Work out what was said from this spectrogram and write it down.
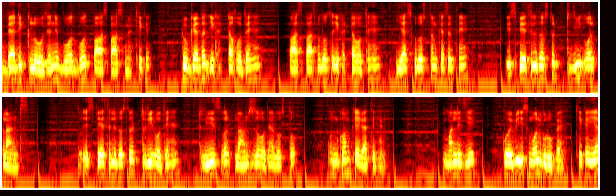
वेरी क्लोज यानी बहुत बहुत पास पास में, ठीक है? टुगेदर इकट्ठा होते हैं पास पास में दोस्तों इकट्ठा होते हैं, या इसको दोस्तों हम कह सकते हैं स्पेशली दोस्तों ट्री और प्लांट्स तो स्पेशली दोस्तों ट्री होते हैं ट्रीज और प्लांट्स जो होते हैं दोस्तों, उनको हम क्या कहते हैं? मान लीजिए कोई भी स्मॉल ग्रुप है, ठीक है? या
